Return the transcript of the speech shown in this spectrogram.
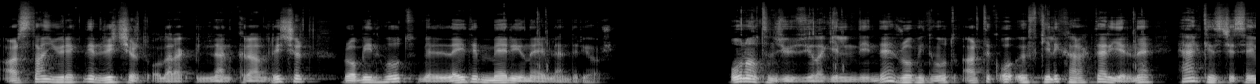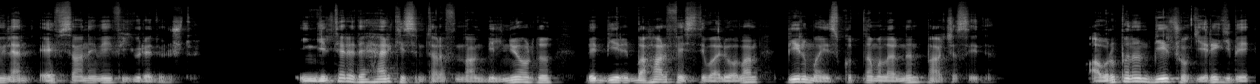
Arslan Yürekli Richard olarak bilinen Kral Richard, Robin Hood ve Lady Marian'ı evlendiriyor. 16. yüzyıla gelindiğinde Robin Hood artık o öfkeli karakter yerine herkesçe sevilen efsanevi figüre dönüştü. İngiltere'de her kesim tarafından biliniyordu ve bir bahar festivali olan 1 Mayıs kutlamalarının parçasıydı. Avrupa'nın birçok yeri gibi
